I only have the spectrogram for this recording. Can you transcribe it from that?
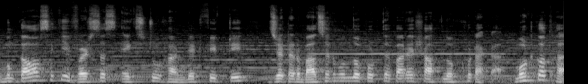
এবং Kawasaki Versys X two hundred fifty যেটার বাজার মূল্য করতে পারে সাত লক্ষ টাকা। মোট কথা,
